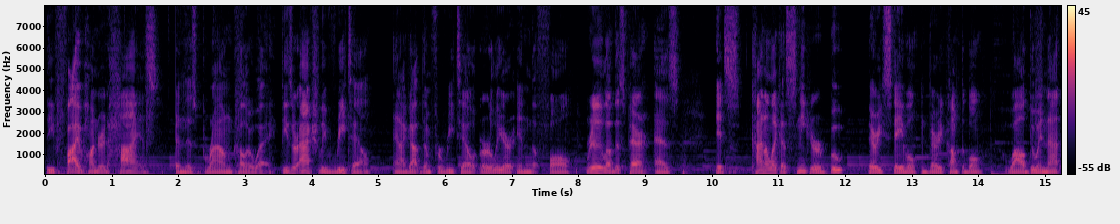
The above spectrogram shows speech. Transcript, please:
the 500 highs in this brown colorway. These are actually retail, and I got them for retail earlier in the fall. Really love this pair as it's kind of like a sneaker boot, very stable and very comfortable while doing that.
